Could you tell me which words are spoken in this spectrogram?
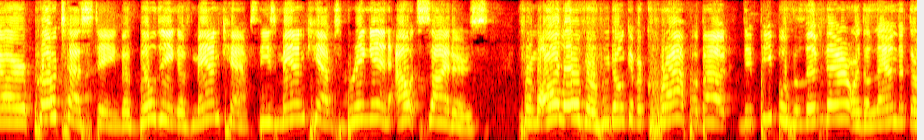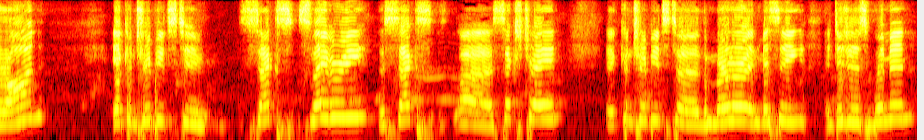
are protesting the building of man camps. These man camps bring in outsiders from all over who don't give a crap about the people who live there or the land that they're on. It contributes to sex slavery, the sex uh, sex trade. It contributes to the murder and missing indigenous women.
